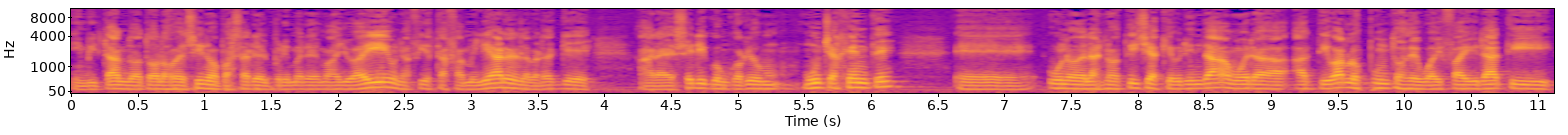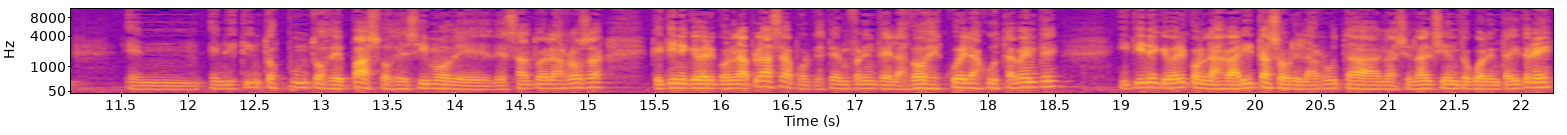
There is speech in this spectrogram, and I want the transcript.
invitando a todos los vecinos a pasar el primero de mayo ahí, una fiesta familiar, la verdad que agradecer y concurrió mucha gente. Eh, una de las noticias que brindábamos era activar los puntos de Wi-Fi gratis en, distintos puntos de pasos, decimos, de, Salto de las Rosas, que tiene que ver con la plaza, porque está enfrente de las dos escuelas justamente, y tiene que ver con las garitas sobre la ruta nacional 143,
